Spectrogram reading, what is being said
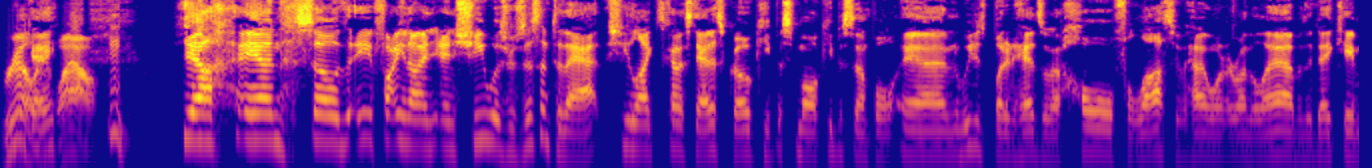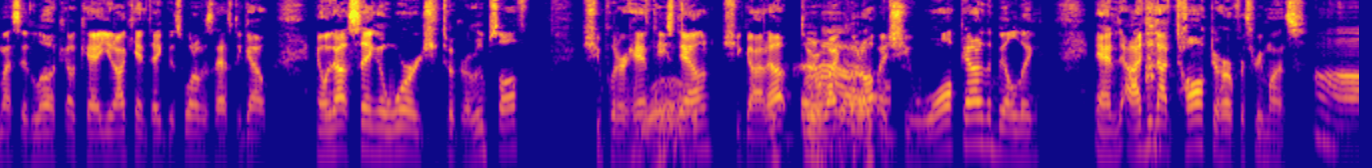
Really? Okay. Wow. Yeah, and so the, if I, you know, and, and she was resistant to that. She liked kind of status quo, keep it small, keep it simple, and we just butted heads on that whole philosophy of how I wanted to run the lab. And the day came, I said, "Look, okay, you know, I can't take this. One of us has to go." And without saying a word, she took her loupes off. She put her handpiece Whoa. down. She got up, took her white coat off, and she walked out of the building. And I did not talk to her for three months. Aw.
